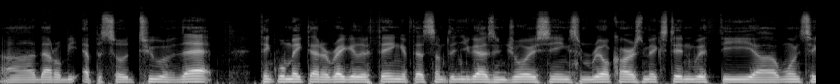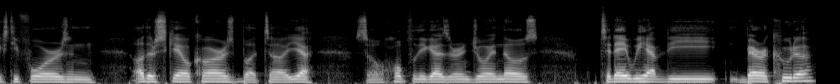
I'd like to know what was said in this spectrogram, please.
Uh, that'll be episode two of that. I think we'll make that a regular thing if that's something you guys enjoy seeing some real cars mixed in with the uh, 164s and other scale cars. But uh, yeah, so hopefully you guys are enjoying those. Today we have the Barracuda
